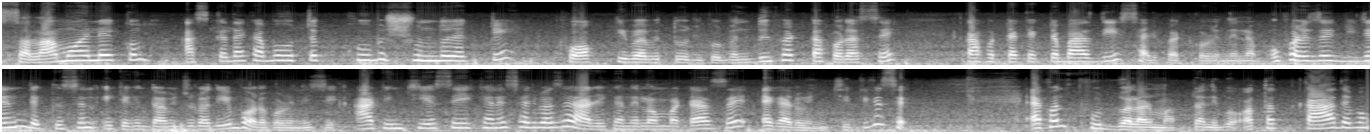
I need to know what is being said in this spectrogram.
আসসালামু আলাইকুম। আজকে দেখাবো হচ্ছে খুব সুন্দর একটি ফক কীভাবে তৈরি করবেন। দুই ফাট কাপড় আছে। কাপড়টাকে একটা বাস দিয়ে সাইড পাট করে নিলাম। উপরে যে ডিজাইন দেখতেছেন, এটা কিন্তু আমি জোড়া দিয়ে বড় করে নিয়েছি আট ইঞ্চি আছে এখানে সাইড বাজে আর এখানে লম্বাটা আছে এগারো ইঞ্চি, ঠিক আছে? এখন ফুট গলার মাপটা নিব। অর্থাৎ কাঁধ এবং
